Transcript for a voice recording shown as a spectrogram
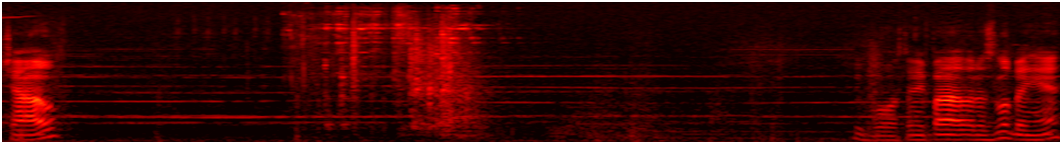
Čau. Bo, to vypadá rozlobeně.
